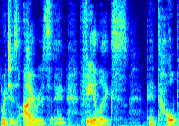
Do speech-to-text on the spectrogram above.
which is Iris and Felix and Hope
